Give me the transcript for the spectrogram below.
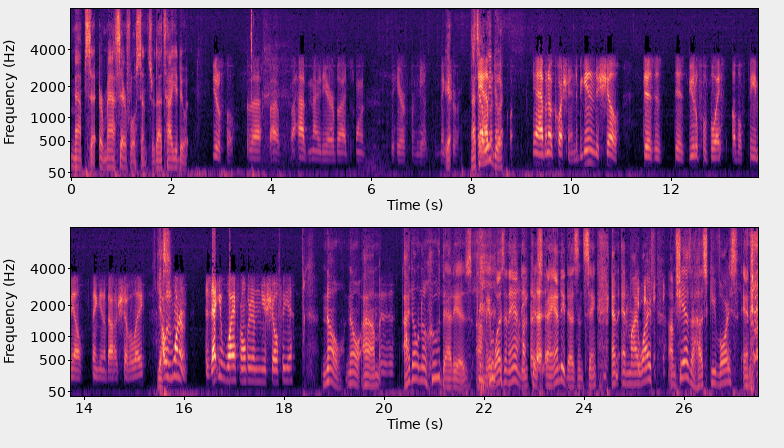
map set or mass airflow sensor. That's how you do it. Beautiful. I, I had an idea, but I just wanted to hear from you to make Yeah, sure. that's Hey, how we do it. Yeah, I have another question. In the beginning of the show, there's this, this beautiful voice of a female singing about her Chevrolet. Yes. I was wondering, is that your wife opening your show for you? No, no. Um, I don't know who that is. Um, it wasn't Andy because Andy doesn't sing, and and my wife, um, she has a husky voice, and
